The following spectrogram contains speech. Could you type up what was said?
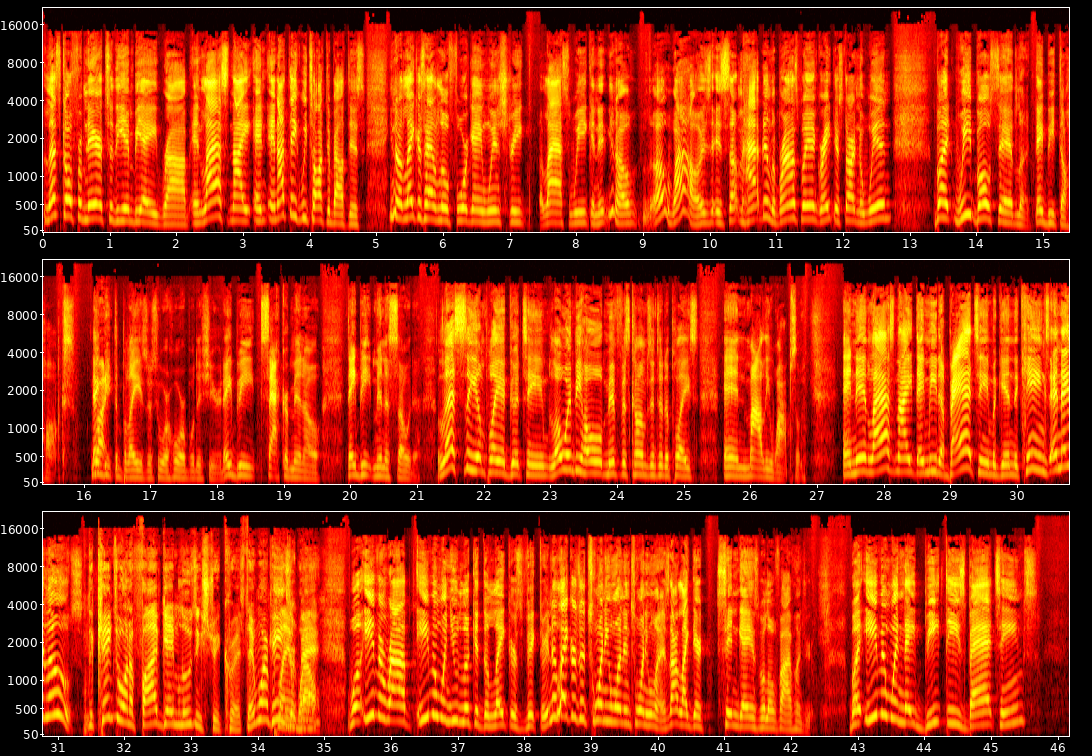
Let's go from there to the NBA, Rob. And last night, and, and I think we talked about this. You know, Lakers had a little four game win streak last week, and it, you know, oh wow, is, is something happening? LeBron's playing great. They're starting to win. But we both said, look, they beat the Hawks. They Right. beat the Blazers, who are horrible this year. They beat Sacramento. They beat Minnesota. Let's see them play a good team. Lo and behold, Memphis comes into the place and Molly whops them. And then last night they meet a bad team again, the Kings, and they lose. The Kings were on a five game losing streak, Chris. They weren't Kings playing well. bad. Well, even Rob, even when you look at the Lakers' victory, and the Lakers are 21 and 21. It's not like they're 10 games below 500. But even when they beat these bad teams,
